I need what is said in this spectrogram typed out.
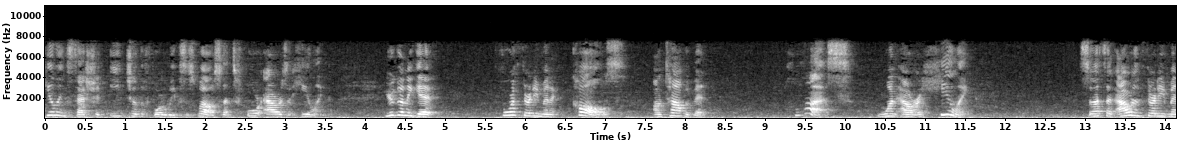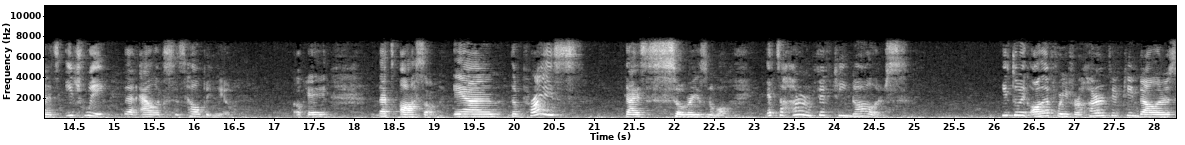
healing session each of the four weeks as well. So that's four hours of healing you're going to get four 30 minute calls on top of it, plus one hour healing. So that's an hour and 30 minutes each week that Alex is helping you. Okay, that's awesome. And the price, guys, is so reasonable. It's $115. He's doing all that for you for $115,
